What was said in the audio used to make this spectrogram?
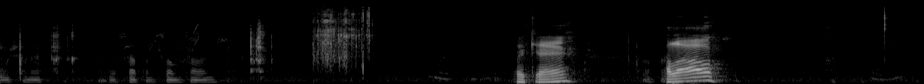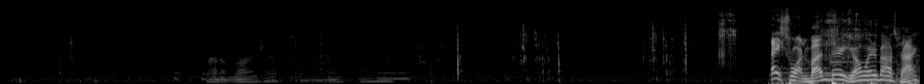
Unfortunate. I guess happens sometimes. Okay. Hello. Not a blackjack. Nice one, bud. There you go. Way to bounce back.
